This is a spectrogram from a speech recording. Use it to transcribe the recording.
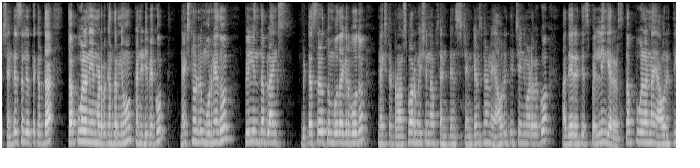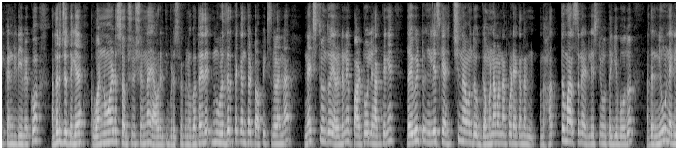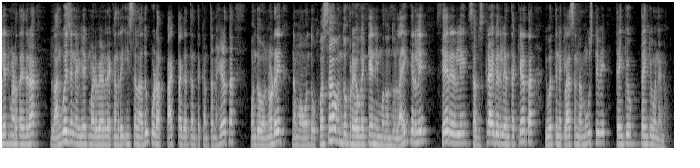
sentence ಅಲ್ಲಿ ಇರ್ತಕ್ಕಂಥ ತಪ್ಪುಗಳನ್ನು ಏನು ಮಾಡ್ಬೇಕಂತ ನೀವು ಕಂಡುಹಿಡಿಬೇಕು. ನೆಕ್ಸ್ಟ್ ನೋಡ್ರಿ ಮೂರನೇದು ಫಿಲ್ ಇನ್ ದ ಬ್ಲಾಂಕ್ಸ್ ಬಿಟ್ಟ ಸ್ಥಳ ತುಂಬೋದಾಗಿರ್ಬೋದು. ನೆಕ್ಸ್ಟ್ ಟ್ರಾನ್ಸ್ಫಾರ್ಮೇಷನ್ ಆಫ್ ಸೆಂಟೆನ್ಸ್ ಸೆಂಟೆನ್ಸ್ಗಳನ್ನ ಯಾವ ರೀತಿ ಚೇಂಜ್ ಮಾಡಬೇಕು? ಅದೇ ರೀತಿ ಸ್ಪೆಲ್ಲಿಂಗ್ ಎರರ್ಸ್ ತಪ್ಪುಗಳನ್ನು ಯಾವ ರೀತಿ ಕಂಡುಹಿಡಿಯಬೇಕು ಅದರ ಜೊತೆಗೆ ಒನ್ ವರ್ಡ್ ಸಬ್ಸ್ಟಿಟ್ಯೂಷನ್ನ ಯಾವ ರೀತಿ ಬಿಡಿಸ್ಬೇಕು ಅನ್ನೋ ಗೊತ್ತಾಯಿದೆ ಇನ್ನು ಉಳಿದಿರ್ತಕ್ಕಂಥ ಟಾಪಿಕ್ಸ್ಗಳನ್ನು ನೆಕ್ಸ್ಟ್ ಒಂದು ಎರಡನೇ ಪಾರ್ಟು ಅಲ್ಲಿ ಹಾಕ್ತೀನಿ. ದಯವಿಟ್ಟು ಇಂಗ್ಲೀಷ್ಗೆ ಹೆಚ್ಚಿನ ಒಂದು ಗಮನವನ್ನು ಕೊಡಿ, ಯಾಕಂದ್ರೆ ಒಂದು ಹತ್ತು ಮಾರ್ಕ್ಸನ್ನು ಅಟ್ಲೀಸ್ಟ್ ನೀವು ತೆಗಿಬೋದು. ಅದ್ರ ನೀವು ನೆಗ್ಲೆಕ್ಟ್ ಮಾಡ್ತಾ ಇದ್ದೀರಾ ಲ್ಯಾಂಗ್ವೇಜ್ ನೆಗ್ಲೆಕ್ಟ್ ಮಾಡಬೇಡ್ರಿ, ಯಾಕಂದ್ರೆ ಈ ಸಲ ಅದು ಕೂಡ ಪ್ಯಾಕ್ಟ್ ಆಗತ್ತೆ ಅಂತಕ್ಕಂಥ ಹೇಳ್ತಾ ಒಂದು ನೋಡ್ರಿ, ನಮ್ಮ ಒಂದು ಹೊಸ ಒಂದು ಪ್ರಯೋಗಕ್ಕೆ ನಿಮ್ಮದೊಂದು ಲೈಕ್ ಇರಲಿ ಶೇರ್ ಇರಲಿ ಸಬ್ಸ್ಕ್ರೈಬ್ ಇರಲಿ ಅಂತ ಕೇಳ್ತಾ ಇವತ್ತಿನ ಕ್ಲಾಸನ್ನು ಮುಗಿಸ್ತೀವಿ. Thank you thank you one and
